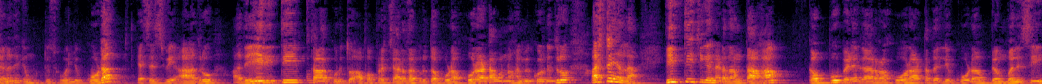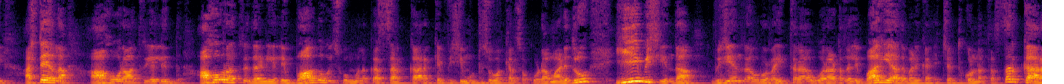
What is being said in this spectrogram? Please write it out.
ಜನರಿಗೆ ಮುಟ್ಟಿಸುವಲ್ಲಿ ಕೂಡ ಯಶಸ್ವಿ ಆದ್ರು. ಅದೇ ರೀತಿ ಸ್ಥಳ ಕುರಿತು ಅಪಪ್ರಚಾರದ ವಿರುದ್ಧ ಕೂಡ ಹೋರಾಟವನ್ನು ಹಮ್ಮಿಕೊಂಡಿದ್ರು. ಅಷ್ಟೇ ಅಲ್ಲ, ಇತ್ತೀಚೆಗೆ ನಡೆದಂತಹ ಕಬ್ಬು ಬೆಳೆಗಾರರ ಹೋರಾಟದಲ್ಲಿ ಕೂಡ ಬೆಂಬಲಿಸಿ, ಅಷ್ಟೇ ಅಲ್ಲ ಅಹೋರಾತ್ರಿಯಲ್ಲಿ ಅಹೋರಾತ್ರಿ ಧರಣಿಯಲ್ಲಿ ಭಾಗವಹಿಸುವ ಮೂಲಕ ಸರ್ಕಾರಕ್ಕೆ ಬಿಸಿ ಮುಟ್ಟಿಸುವ ಕೆಲಸ ಕೂಡ ಮಾಡಿದ್ರು. ಈ ಬಿಸಿಯಿಂದ ವಿಜೇಂದ್ರ ಅವರು ರೈತರ ಹೋರಾಟದಲ್ಲಿ ಭಾಗಿಯಾದ ಬಳಿಕ ಎಚ್ಚೆತ್ತುಕೊಂಡಂತ ಸರ್ಕಾರ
